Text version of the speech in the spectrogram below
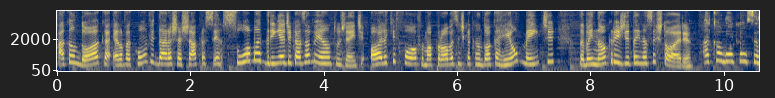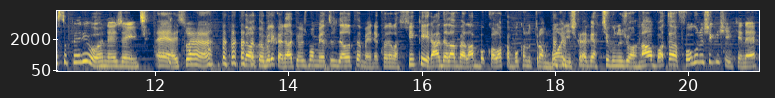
a Candoca, ela vai convidar a Xaxá para ser sua madrinha de casamento, gente. Olha que fofa, uma prova assim, de que a Candoca realmente também não acredita aí nessa história. A Candoca é um ser superior, né, gente? É, isso é. não, tô brincando. Ela tem os momentos dela também, né? Quando ela fica irada, ela vai lá, coloca a boca no trombone, escreve artigo no jornal, bota fogo no chique-chique, né?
